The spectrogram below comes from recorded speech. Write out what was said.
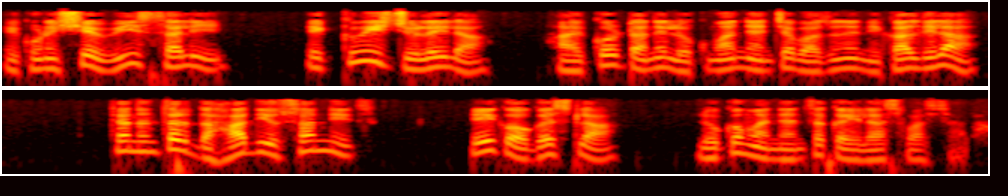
एकोणीसशे वीस साली एकवीस जुलैला हायकोर्टाने लोकमान्यांच्या बाजूने निकाल दिला. त्यानंतर दहा दिवसांनीच एक ऑगस्टला लोकमान्यांचा कैलासवास झाला.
